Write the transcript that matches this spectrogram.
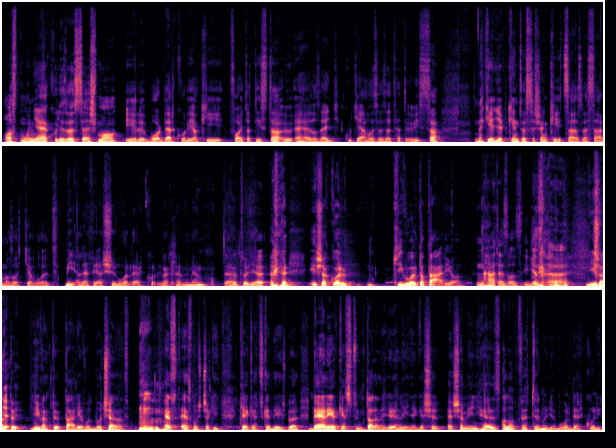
azt mondják, hogy az összes ma élő border collie, aki fajta tiszta, ő ehhez az egy kutyához vezethető vissza. Neki egyébként összesen 200 leszármazottja volt. Milyen lett első border collie lenni, nem? Tehát, hogy, és akkor ki volt a párja? Hát ez az, igen. nyilván, ugye... több, nyilván több párja volt, bocsánat. ezt, ezt most csak így kekeckedésből. De elérkeztünk talán egy olyan lényeges eseményhez. Alapvetően ugye a Border Collie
